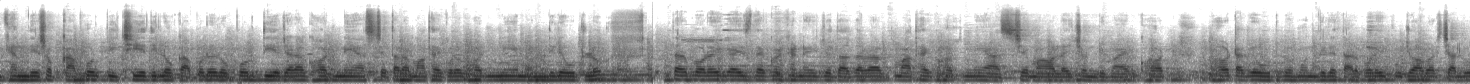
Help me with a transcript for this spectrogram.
এখান দিয়ে সব কাপড় পিছিয়ে দিল, কাপড়ের ওপর দিয়ে যারা ঘর নিয়ে আসছে, তারা মাথায় করে ঘর নিয়ে মন্দিরে উঠল। তারপরে গাইজ দেখো এখানে এই যে দাদারা মাথায় ঘট নিয়ে আসছে, মা অলাইচণ্ডী মায়ের ঘট। ঘট আগে উঠবে মন্দিরে, তারপরেই পুজো আবার চালু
